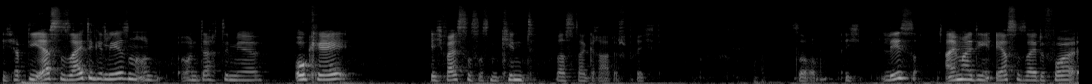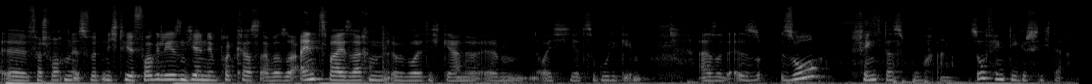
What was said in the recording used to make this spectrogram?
Ich habe die erste Seite gelesen und, und dachte mir, okay, ich weiß, das ist ein Kind, was da gerade spricht. So, ich lese einmal die erste Seite vor. Äh, versprochen, es wird nicht viel vorgelesen hier in dem Podcast, aber so ein, zwei Sachen äh, wollte ich gerne ähm, euch hier zugute geben. Also so, so fängt das Buch an. So fängt die Geschichte an.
